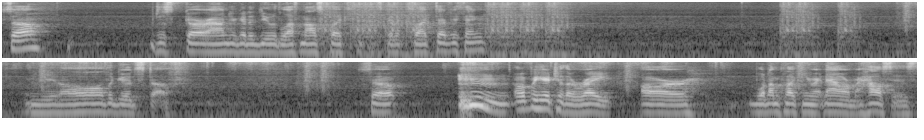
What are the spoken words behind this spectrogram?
So, just go around. You're going to do with left mouse click. It's going to collect everything. and get all the good stuff. So over here to the right are what I'm collecting right now are my houses.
